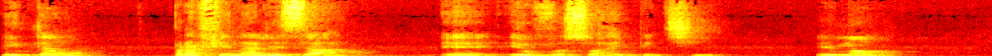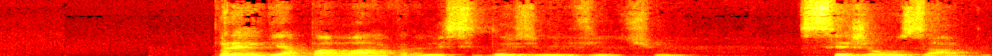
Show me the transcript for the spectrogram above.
Então, para finalizar, é, eu vou só repetir. Irmão, pregue a palavra nesse 2021. Seja ousado.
